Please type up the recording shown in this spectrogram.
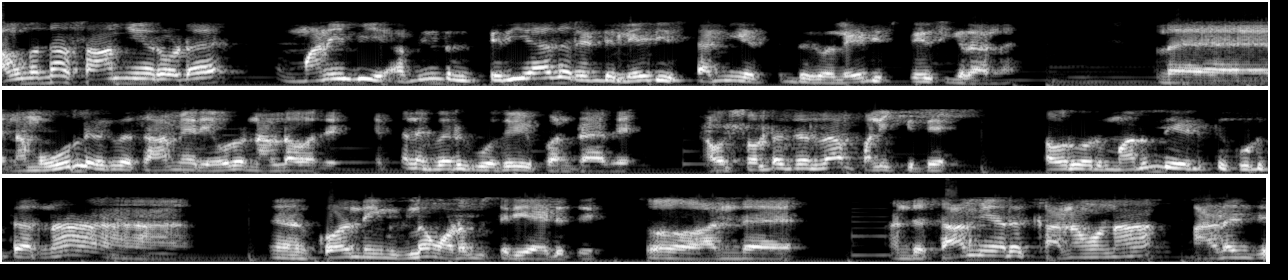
அவங்க தான் சாமியாரோட மனைவி அப்படின்றது தெரியாத ரெண்டு லேடிஸ் தண்ணி எடுத்துட்டு லேடிஸ் பேசிக்கிறாங்க. அந்த நம்ம ஊர்ல இருக்கிற சாமியார் எவ்வளவு நல்லவர் எத்தனை பேருக்கு உதவி பண்றாரு அவர் சொல்றதெல்லாம் பழிக்குது. அவர் ஒரு மருந்து எடுத்து கொடுத்தாருன்னா குழந்தைங்களுக்கு குழந்தைங்களுக்குலாம் உடம்பு சரியாயிடுது. ஸோ அந்த அந்த சாமியார கணவனா அடைஞ்ச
